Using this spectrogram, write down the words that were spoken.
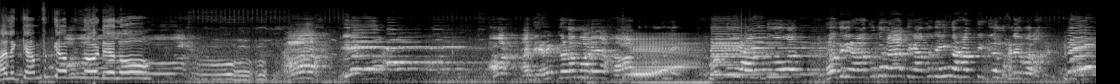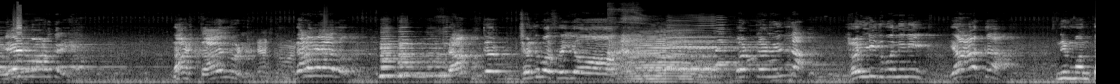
ಅಲ್ಲಿ ಕೆಂಪ್ ಕೆಂಪ್ ನೋಡಿ ಅದ್ ಹೇಳ್ಕೊಳ ಮಾರಾಯ ಹಾಡು ಹಗಲಿ ಹಾಕುದು ಹಗಲಿ ಹಾಕುದು ರಾತ್ರಿ ಹಾಕುದು ಹಿಂಗ ಹಾಕ್ತಿದ್ದ ಮಳೆ ಬರ. ಏನ್ ಮಾಡ್ದೆ? ನಾ ಸ್ಟೈಲ್ ನೋಡಿ. ನಾವ್ಯಾರು ಡಾಕ್ಟರ್ ಚನ್ನಬಸಯ್ಯ ಪಟ್ಟಣಿಂದ ಹಳ್ಳಿಗೆ ಬಂದಿನಿ. ಯಾಕ? ನಿಮ್ಮಂತ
